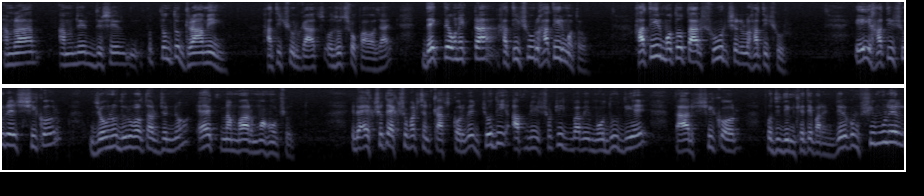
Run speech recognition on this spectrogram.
আমরা আমাদের দেশের অত্যন্ত গ্রামে হাতিসুর গাছ, অজস্র পাওয়া যায়। দেখতে অনেকটা হাতিসুর হাতির মতো। হাতির মতো তার সুর, সেটা হলো হাতিসুর এই হাতিসুরের শিকড় যৌন দুর্বলতার জন্য এক নাম্বার মহৌষধ। এটা একশোতে একশো পার্সেন্ট কাজ করবে। যদি আপনি সঠিকভাবে মধু দিয়ে তার শিকড় প্রতিদিন খেতে পারেন। যেরকম শিমুলের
